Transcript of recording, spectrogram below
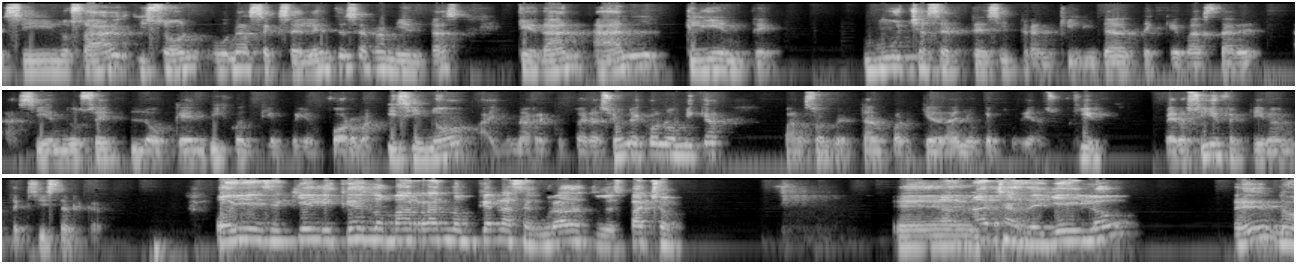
sí los hay y son unas excelentes herramientas que dan al cliente mucha certeza y tranquilidad de que va a estar haciéndose lo que él dijo en tiempo y en forma. Y si no, hay una recuperación económica para solventar cualquier daño que pudiera surgir. Pero sí, efectivamente existe, Ricardo. Oye, Ezequiel, ¿y qué es lo más random que han asegurado en tu despacho? Eh, ¿Las nachas de J-Lo? ¿eh? No,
